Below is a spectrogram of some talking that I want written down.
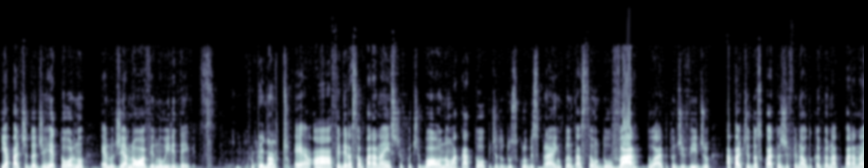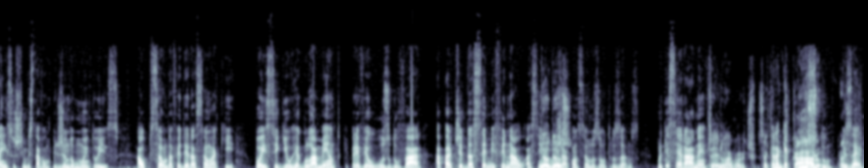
e a partida de retorno é no dia 9 no Willie Davids. campeonato. É, a Federação Paranaense de Futebol não acatou o pedido dos clubes para a implantação do VAR, do árbitro de vídeo, a partir das quartas de final do Campeonato Paranaense. Os times estavam pedindo muito isso. A opção da federação aqui foi seguir o regulamento que prevê o uso do VAR a partir da semifinal, assim Meu como Deus. já aconteceu nos outros anos. Por que será, né? Sei lá, que- será que será é que é caro? custo? Pois Aí, é,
